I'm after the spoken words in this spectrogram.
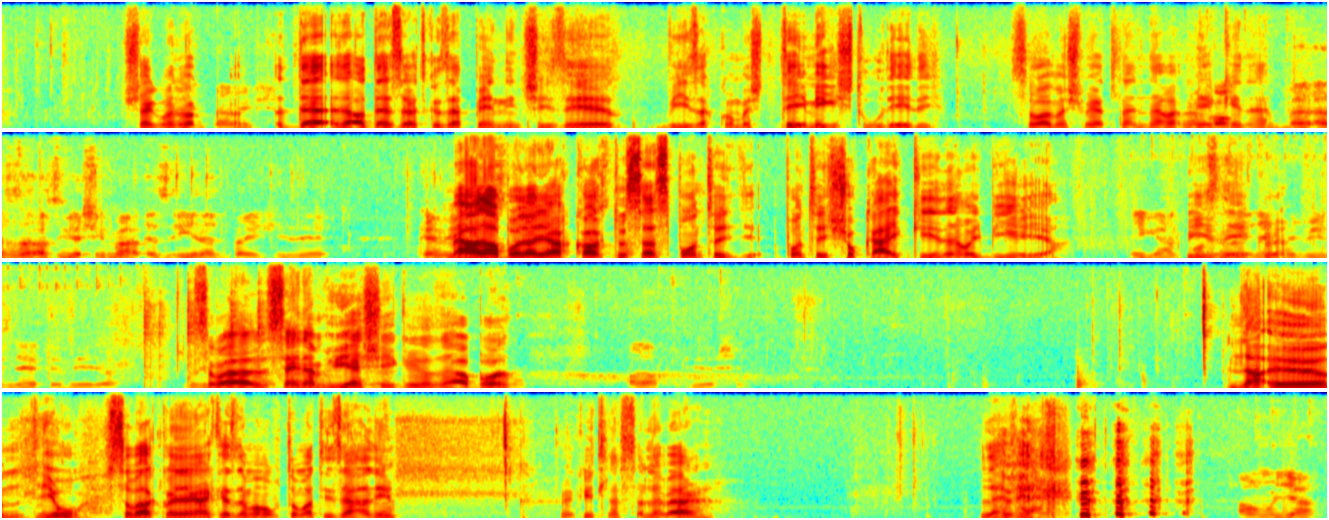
És gondolok, Szerintem is. de a desert közepén nincs izé víz, akkor most mégis túléli. Szóval most miért lenne, a kéne? Ez az, az ügyeség, mert ez életben is izé. Kevés Mert alapból a kaktusz az pont, hogy, pont, hogy sokáig kéne, hogy bírja. Igen, víz a lényeg, nélkül. hogy víz nélkül bírja. Szóval Víz szerintem nélkül hülyeség igazából. Alapos hülyeség. Na, ö, jó, szóval akkor elkezdem automatizálni. Még itt lesz a lever. Lever. Amúgy ja.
